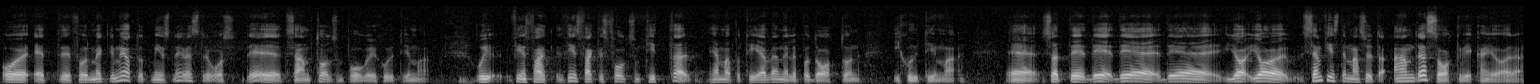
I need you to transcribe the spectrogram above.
Och ett fullmäktigemöte, åtminstone i Västerås, det är ett samtal som pågår i sju timmar. Och det, finns, det finns faktiskt folk som tittar hemma på tvn eller på datorn i sju timmar. Eh, så att det, det, det, det, jag, jag, sen finns det massor av andra saker vi kan göra.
